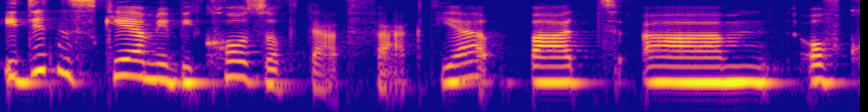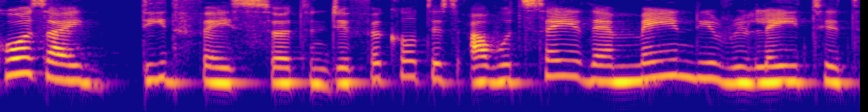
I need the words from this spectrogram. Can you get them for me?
it didn't scare me because of that fact, yeah. But um, of course, I did face certain difficulties. I would say they're mainly related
